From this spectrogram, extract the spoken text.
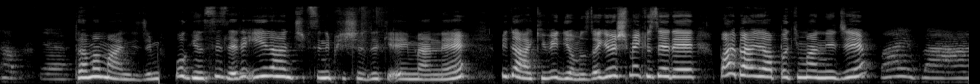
tatlı. Tamam anneciğim. Bugün sizlere İran cipsini pişirdik Eymen'le. Bir dahaki videomuzda görüşmek üzere. Bay bay yap bakayım anneciğim. Bay bay.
